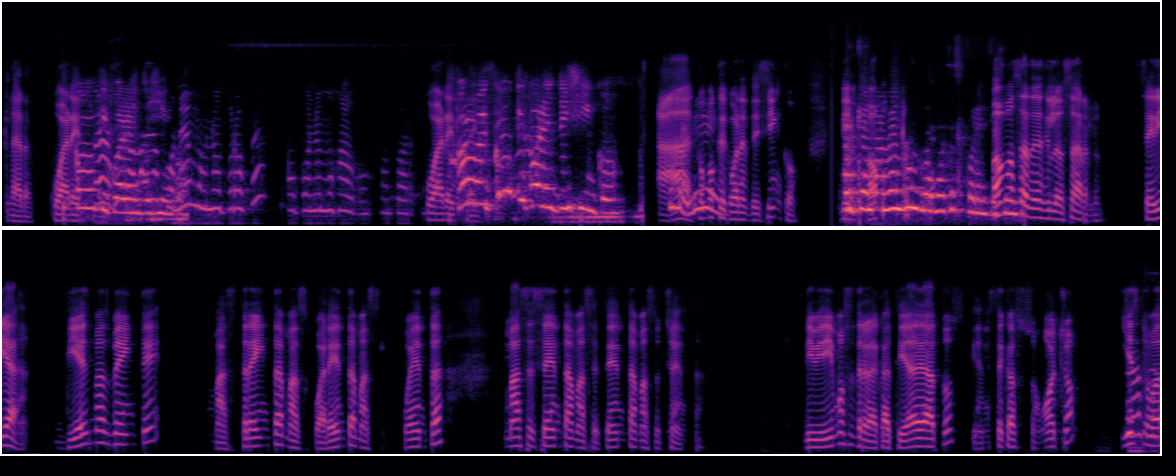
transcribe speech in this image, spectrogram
Claro, ¿Cómo 40. que ¿Lo 45? ponemos, no, profe? ¿O ponemos algo aparte? Profe, 45. ¿cómo que 45? Ah, ¿cómo que 45? Bien, Porque vamos, 90 entre 2 es 45. vamos a desglosarlo. Sería 10 más 20, más 30, más 40, más 50, más 60, más 70, más 80. Dividimos entre la cantidad de datos, que en este caso son 8, y esto va a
